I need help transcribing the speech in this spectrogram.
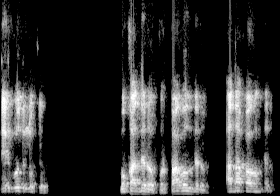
নির্বোধ লোকের বোকাদের ওপর পাগলদের ওপর আধা পাগলদের ওপর।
